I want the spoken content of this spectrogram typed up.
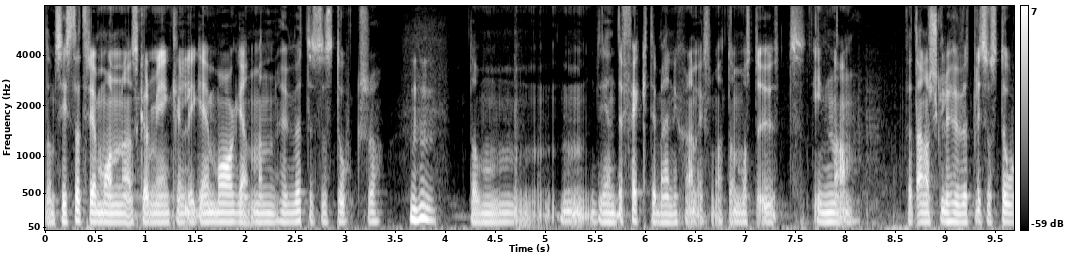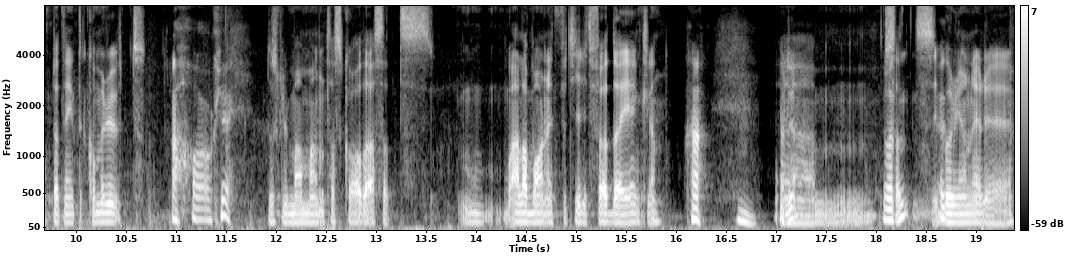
de sista tre månaderna ska de egentligen ligga i magen, men huvudet är så stort så Mhm. De, det är en defekt i människan liksom, att de måste ut innan. För att annars skulle huvudet bli så stort att det inte kommer ut. Jaha, okej. Då skulle mamman ta skada så att alla barn är för tidigt födda egentligen. Mm. Var så att i början är det,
